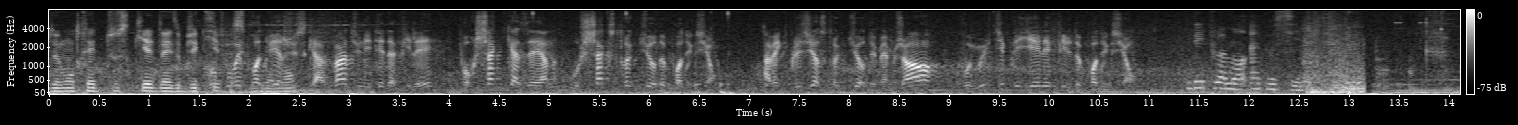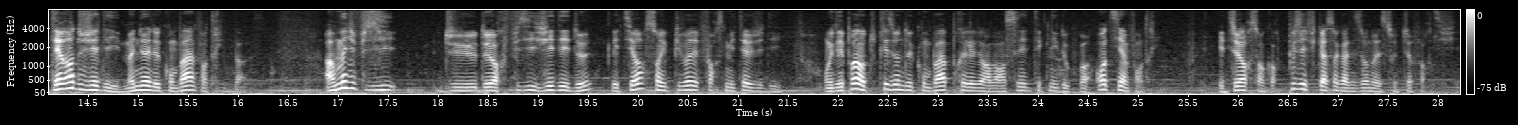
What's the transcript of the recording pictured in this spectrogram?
de montrer tout ce qui est dans les Vous objectifs. pouvez parce que produire vraiment- jusqu'à 20 unités d'affilée pour chaque caserne ou chaque structure de production. Avec plusieurs structures du même genre, vous multipliez les fils de production. Déploiement impossible. Terrain du GDI, manuel de combat, infanterie de base. Armés du fusil, du- de leur fusil GD2, les tireurs sont les pivots des forces militaires du GDI. On les déploie dans toutes les zones de combat après leur avoir enseigné des techniques de combat anti-infanterie. Les tireurs sont encore plus efficaces en garnison dans les structures fortifiées.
